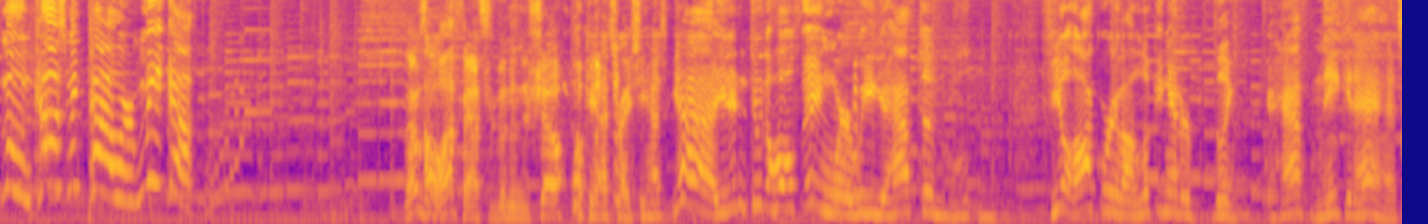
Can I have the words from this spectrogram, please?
Moon Cosmic Power Makeup! That was a Oh. lot faster than in the show. Okay, that's right. She has. Yeah, you didn't do the whole thing where we have to l- feel awkward about looking at her like half naked ass.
